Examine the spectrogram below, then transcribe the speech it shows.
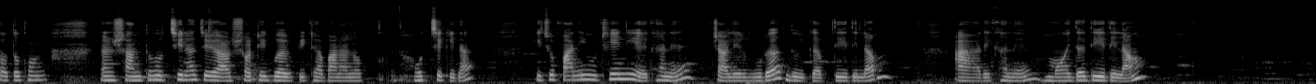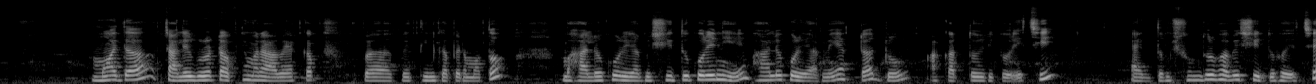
ততক্ষণ শান্ত হচ্ছি না যে আর সঠিকভাবে পিঠা বানানো হচ্ছে কি না কিছু পানি উঠিয়ে নিয়ে এখানে চালের গুঁড়া দুই কাপ দিয়ে দিলাম। আর এখানে ময়দা দিয়ে দিলাম। ময়দা, চালের গুঁড়োটা আমার আরও এক কাপ তিন কাপের মতো। ভালো করে আমি সিদ্ধ করে নিয়ে ভালো করে আমি একটা ডো আকার তৈরি করেছি। একদম সুন্দরভাবে সিদ্ধ হয়েছে।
